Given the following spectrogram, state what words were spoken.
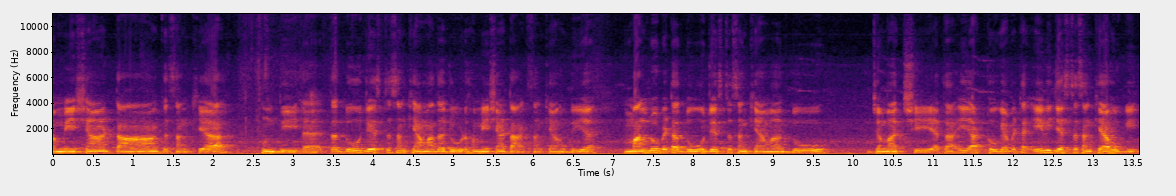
ਹਮੇਸ਼ਾ ਟਾਂਕ ਸੰਖਿਆ ਹੁੰਦੀ ਹੈ। ਤਾਂ ਦੋ ਜਿਸਤ ਸੰਖਿਆਵਾਂ ਦਾ ਜੋੜ ਹਮੇਸ਼ਾ ਟਾਂਕ ਸੰਖਿਆ ਹੁੰਦੀ ਹੈ। ਮੰਨ ਲਓ ਬੇਟਾ ਦੋ ਜਿਸਤ ਸੰਖਿਆਵਾਂ 2 ਜਮਾ 6 ਹੈ, ਤਾਂ ਇਹ 8 ਹੋ ਗਿਆ ਬੇਟਾ। ਇਹ ਵੀ ਜਿਸਤ ਸੰਖਿਆ ਹੋਗੀ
